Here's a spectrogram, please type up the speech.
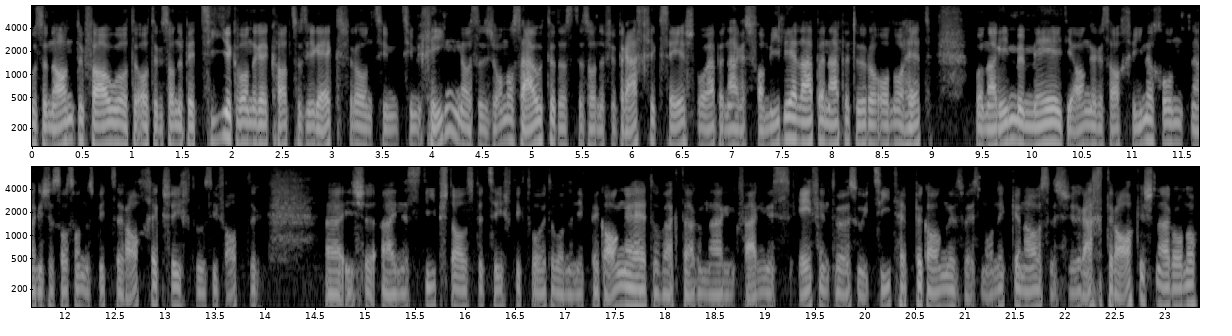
Auseinanderfall oder, oder so eine Beziehung, die er hat zu seiner Ex-Frau und seinem, seinem Kind. Also es ist auch noch selten, dass du so einen Verbrecher siehst, der eben ein Familienleben nebendurch auch noch hat, wo dann immer mehr in die anderen Sachen reinkommt. Dann ist es auch so ein bisschen Rachegeschichte, wo sein Vater äh, ist eines Diebstahls bezichtigt worden, den er nicht begangen hat und wegen dem er im Gefängnis eventuell Suizid hat begangen. Das weiß man nicht genau. Das ist recht tragisch auch noch.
